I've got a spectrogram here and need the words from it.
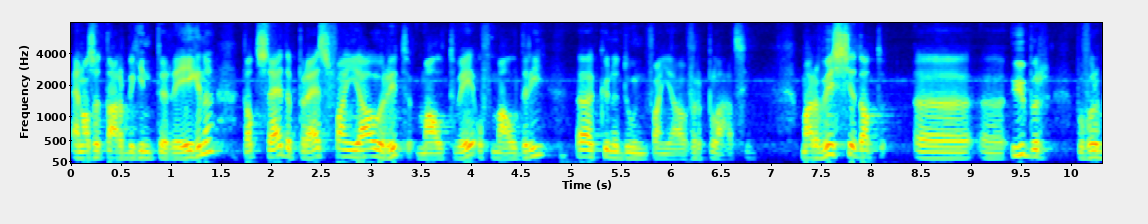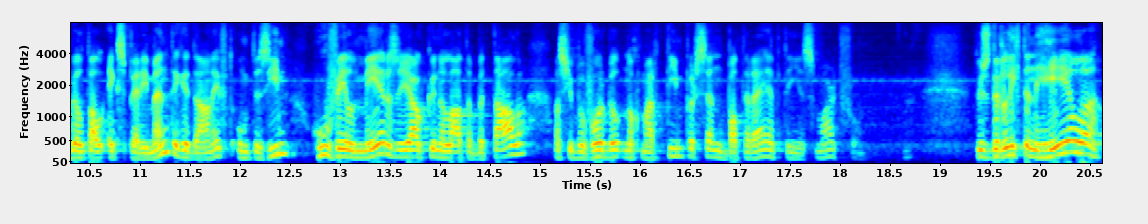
en als het daar begint te regenen, dat zij de prijs van jouw rit maal twee of maal drie kunnen doen van jouw verplaatsing. Maar wist je dat Uber bijvoorbeeld al experimenten gedaan heeft om te zien hoeveel meer ze jou kunnen laten betalen als je bijvoorbeeld nog maar 10% batterij hebt in je smartphone. Dus er ligt een hele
